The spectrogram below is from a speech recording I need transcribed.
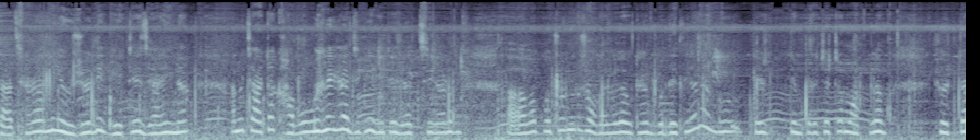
তাছাড়া আমি ইউজুয়ালি হেঁটে যাই না। আমি চাটা খাব বলেই আজকে হেঁটে যাচ্ছি, কারণ আমার প্রচণ্ড সকালবেলা উঠে দেখলে না টেম্পারেচারটা মাপলাম। শরীরটা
